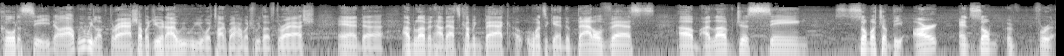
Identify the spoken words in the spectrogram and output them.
cool to see. You know, I- we, we love thrash. How much you and I we, we talk about how much we love thrash, and uh, I'm loving how that's coming back. Uh, once again, the battle vests. Um, I love just seeing so much of the art and so uh, for a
